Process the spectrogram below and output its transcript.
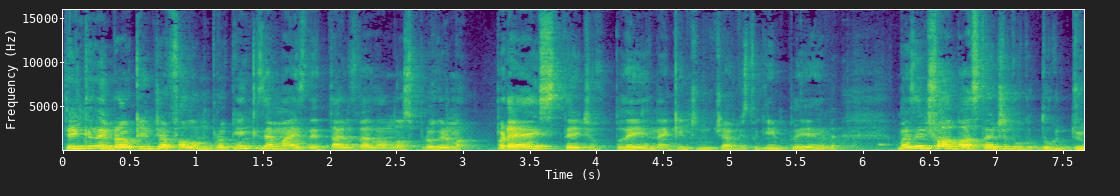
tem que lembrar o que a gente já falou no programa. Quem quiser mais detalhes, vai lá no nosso programa pré-State of Play, né? Que a gente não tinha visto o gameplay ainda. Mas a gente fala bastante do, do, de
